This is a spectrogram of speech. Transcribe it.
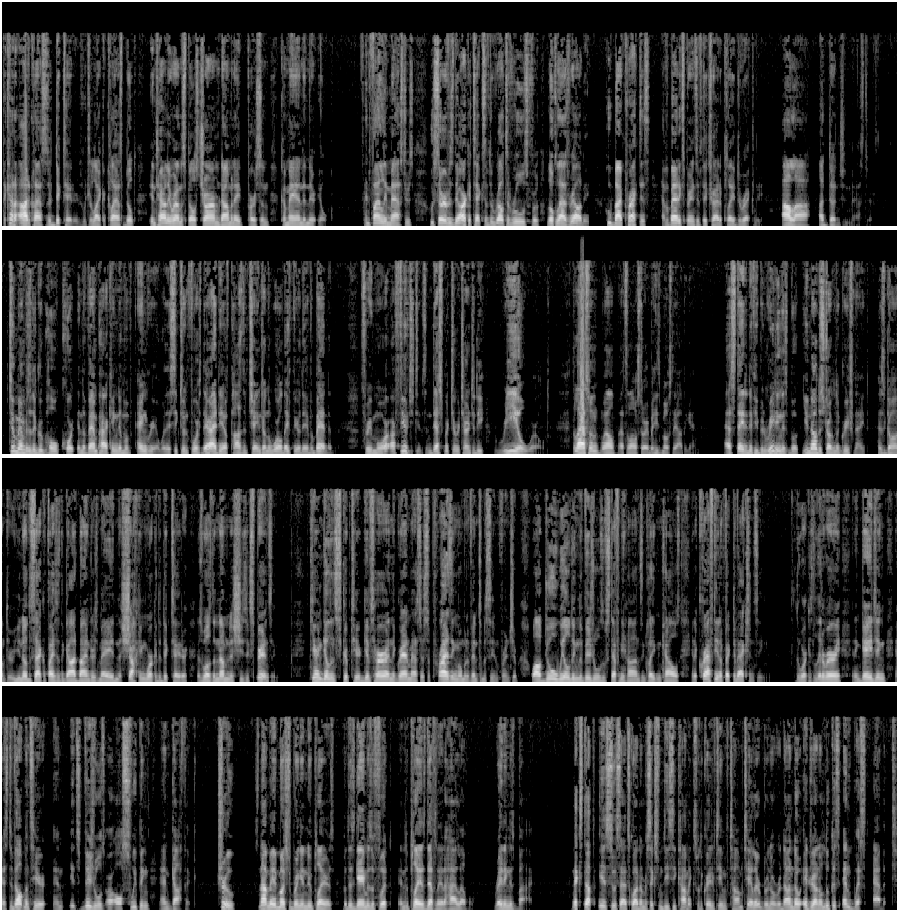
The kind of odd classes are dictators, which are like a class built entirely around the spells charm, dominate, person, command, and their ilk. And finally, masters, who serve as the architects of the relative rules for localized reality, who by practice have a bad experience if they try to play directly, a la a dungeon master. Two members of the group hold court in the vampire kingdom of Angria, where they seek to enforce their idea of positive change on the world they fear they have abandoned. Three more are fugitives and desperate to return to the real world. The last one, well, that's a long story, but he's mostly out of again. As stated, if you've been reading this book, you know the struggle the Grief Knight has gone through. You know the sacrifices the Godbinders made and the shocking work of the dictator, as well as the numbness she's experiencing. Kieron Gillen's script here gives her and the Grandmaster a surprising moment of intimacy and friendship, while dual wielding the visuals of Stephanie Hans and Clayton Cowles in a crafty and effective action scene. The work is literary and engaging, and its developments here and its visuals are all sweeping and gothic. True, it's not made much to bring in new players, but this game is afoot, and the play is definitely at a high level. Rating is buy. Next up is Suicide Squad number 6 from DC Comics with a creative team of Tom Taylor, Bruno Redondo, Adriano Lucas, and Wes Abbott.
